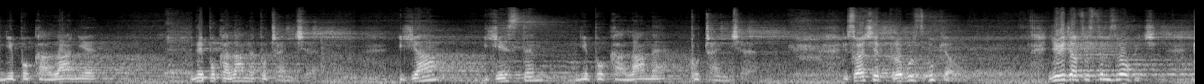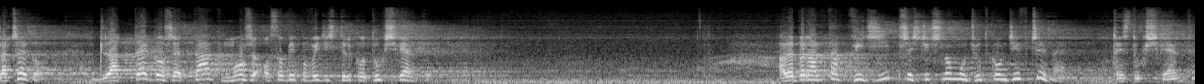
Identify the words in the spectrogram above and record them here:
niepokalanie, niepokalane poczęcie. Ja jestem niepokalane poczęcie. I słuchajcie, proboszcz zgłupiał. Nie wiedział, co z tym zrobić. Dlaczego? Dlatego, że tak może o sobie powiedzieć tylko Duch Święty. Ale Bernadetta widzi prześliczną, młodziutką dziewczynę. To jest Duch Święty?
